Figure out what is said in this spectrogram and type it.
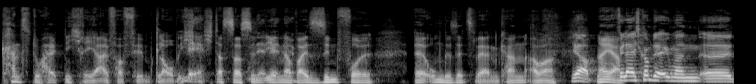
kannst du halt nicht real verfilmen, glaube ich Nee. nicht, dass das in Nee, nee, irgendeiner nee. Weise sinnvoll äh, umgesetzt werden kann. Aber Ja, naja. vielleicht kommt ja irgendwann äh,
